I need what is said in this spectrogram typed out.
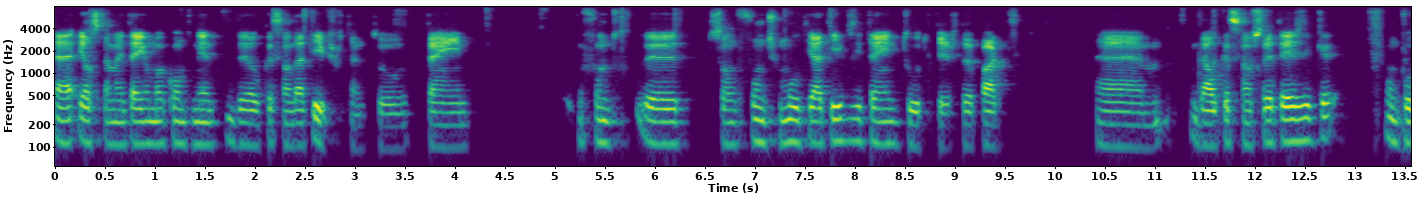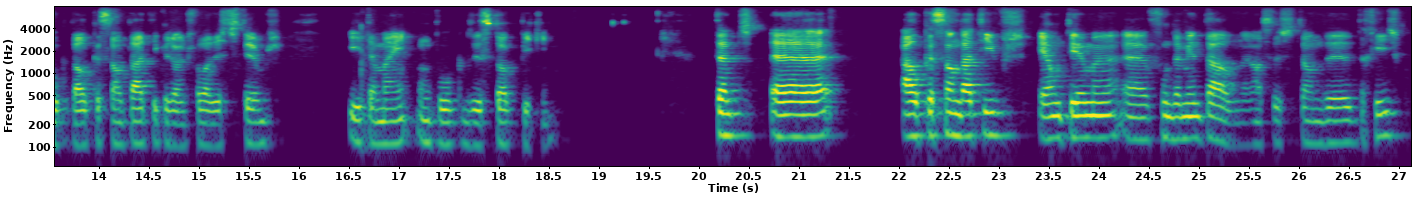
uh, eles também têm uma componente de alocação de ativos, portanto, têm, no fundo, uh, são fundos multiativos e têm tudo, desde a parte um, ehm, da alocação estratégica, um pouco da alocação tática, já vamos falar destes termos, e também um pouco de stock picking. Portanto, a alocação de ativos é um tema fundamental na nossa gestão de, de risco,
